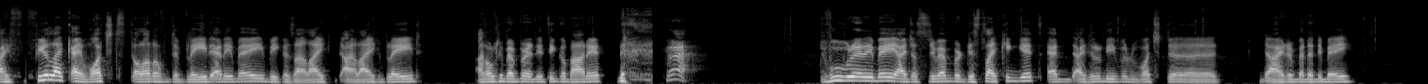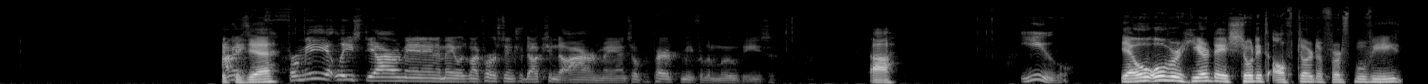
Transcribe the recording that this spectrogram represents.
I feel like I watched a lot of the Blade anime because I like I like Blade. I don't remember anything about it. The Wolverine anime, I just remember disliking it, and I didn't even watch the the Iron Man anime. I Because mean, yeah, For me, at least, the Iron Man anime was my first introduction to Iron Man, so it prepared for me for the movies. ah, Ew. Yeah. Over here, they showed it after the first movie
